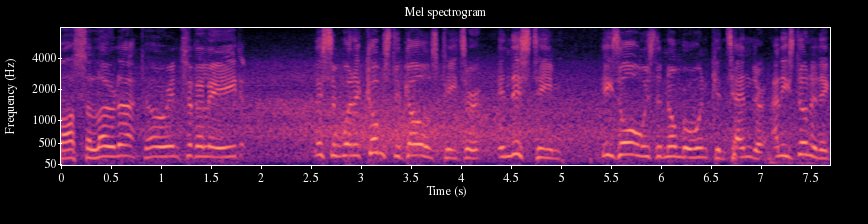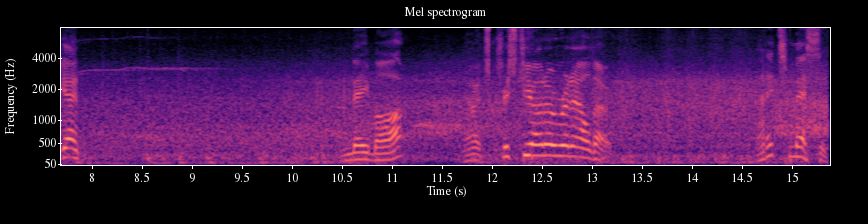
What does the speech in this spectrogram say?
Barcelona go into the lead. Listen, when it comes to goals, Peter, in this team, he's always the number one contender, and he's done it again. Neymar. Now it's Cristiano Ronaldo. And it's Messi.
